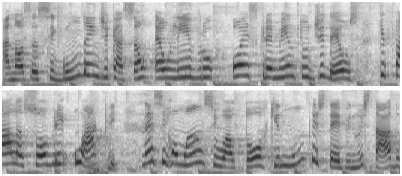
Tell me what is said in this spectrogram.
A nossa segunda indicação é o livro O Excremento de Deus, que fala sobre o Acre. Nesse romance, o autor, que nunca esteve no estado,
